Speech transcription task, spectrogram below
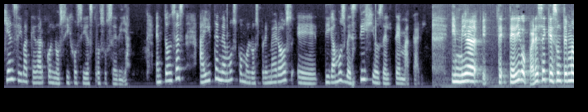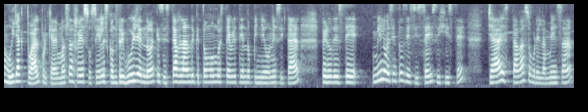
quién se iba a quedar con los hijos si esto sucedía. Entonces, ahí tenemos como los primeros, eh, digamos, vestigios del tema, Cari. Y mira, eh, te, digo, parece que es un tema muy actual porque además las redes sociales contribuyen ¿no? a que se esté hablando y que todo el mundo esté vertiendo opiniones y tal, pero desde 1916, dijiste, ya estaba sobre la mesa,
